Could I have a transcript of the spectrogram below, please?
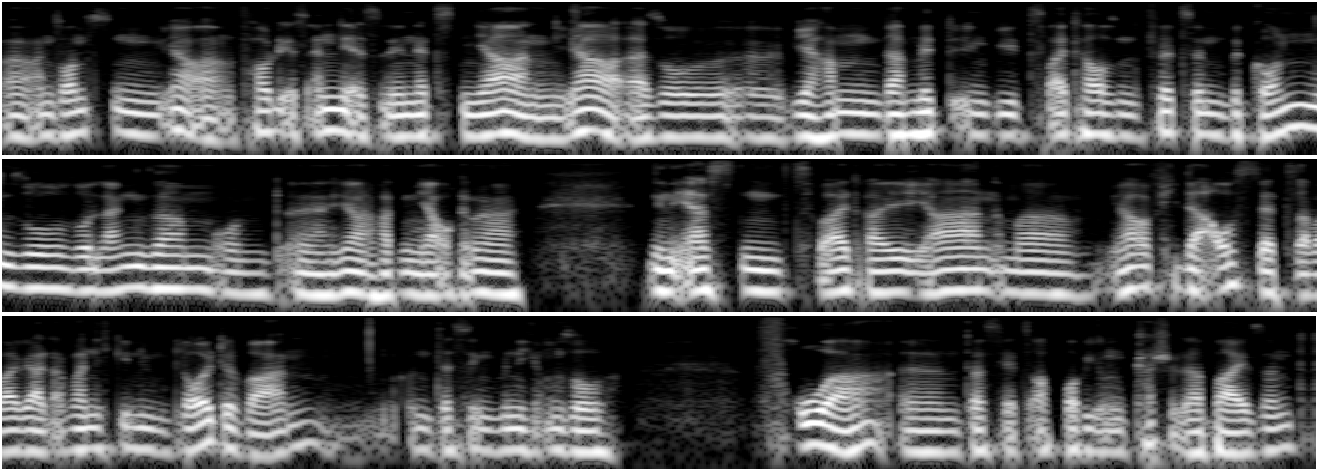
äh, ansonsten, ja, VDS NDS in den letzten Jahren, ja, also äh, wir haben damit irgendwie 2014 begonnen, so, so langsam und äh, ja, hatten ja auch immer in den ersten zwei, drei Jahren immer, ja, viele Aussetzer, weil wir halt einfach nicht genügend Leute waren. Und deswegen bin ich umso froher, äh, dass jetzt auch Bobby und Kasche dabei sind,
